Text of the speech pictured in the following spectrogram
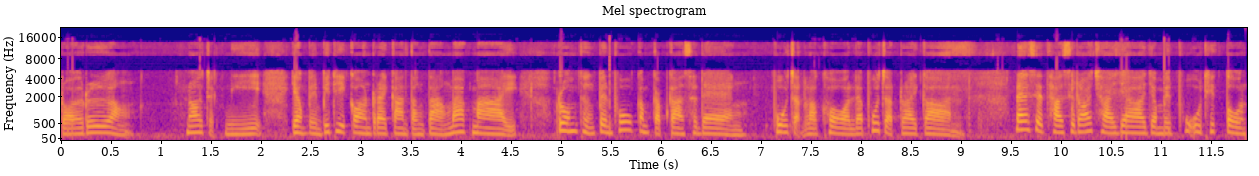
100 เรื่อง นอกจากนี้ยังเป็นพิธีกรรายการต่างๆ มากมาย รวมถึงเป็นผู้กำกับการแสดง ผู้จัดละครและผู้จัดรายการนายเศรษฐาศิราชายายังเป็นผู้อุทิศตน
